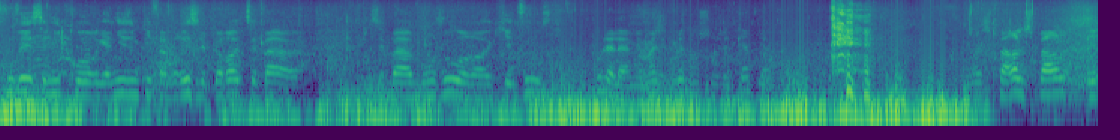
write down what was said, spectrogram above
trouver ces micro-organismes qui favorisent les pleurotes c'est pas, euh, c'est pas bonjour qui êtes-vous Ouh là là mais moi j'ai complètement changé de cap là je parle, je parle et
